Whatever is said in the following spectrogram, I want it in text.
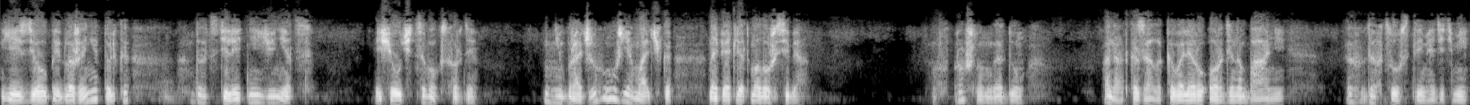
ей сделал предложение только двадцатилетний юнец. Еще учится в Оксфорде. Не брать же в мужья мальчика на пять лет моложе себя. В прошлом году она отказала кавалеру ордена Бани, вдовцу с тремя детьми.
